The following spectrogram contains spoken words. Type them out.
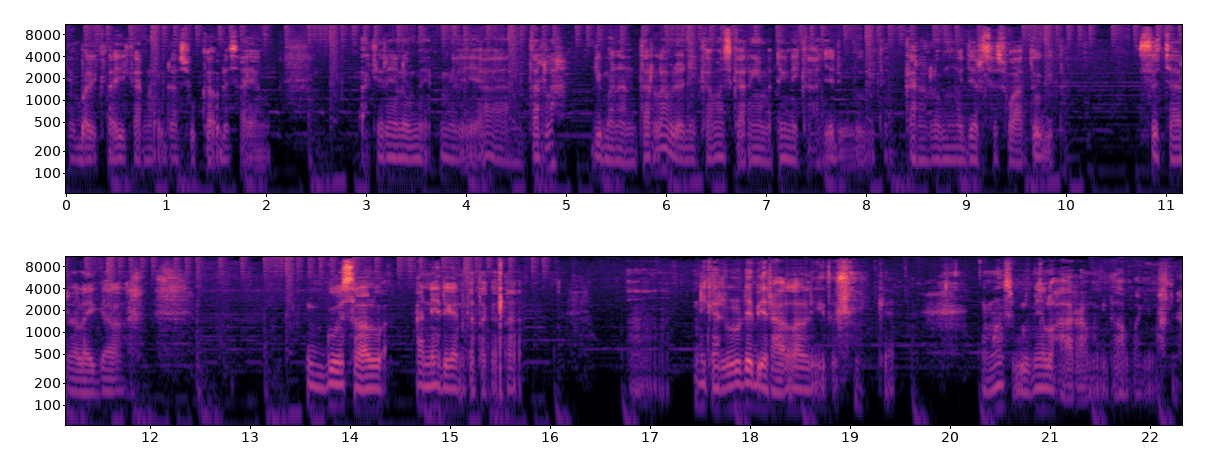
ya balik lagi karena udah suka udah sayang. Akhirnya lu milih ya ntar lah gimana ntar lah udah nikah mas sekarang yang penting nikah aja dulu gitu. Karena lu mengejar sesuatu gitu secara legal. Gue selalu aneh dengan kata-kata uh, nikah dulu deh biar halal gitu. Kayak memang sebelumnya lo haram gitu apa gimana?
